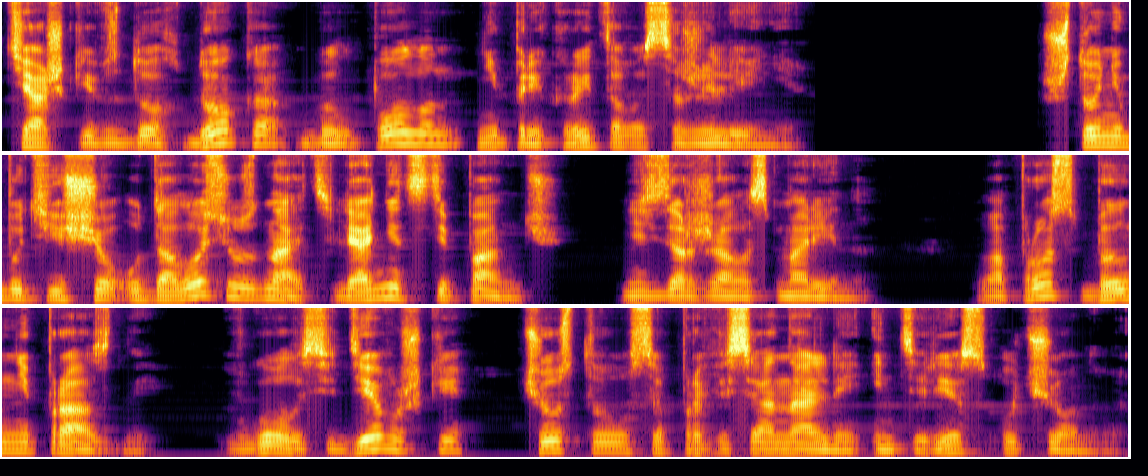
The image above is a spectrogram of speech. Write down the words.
Тяжкий вздох Дока был полон неприкрытого сожаления. «Что-нибудь еще удалось узнать, Леонид Степанович?» – не сдержалась Марина. Вопрос был не праздный. В голосе девушки чувствовался профессиональный интерес ученого.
